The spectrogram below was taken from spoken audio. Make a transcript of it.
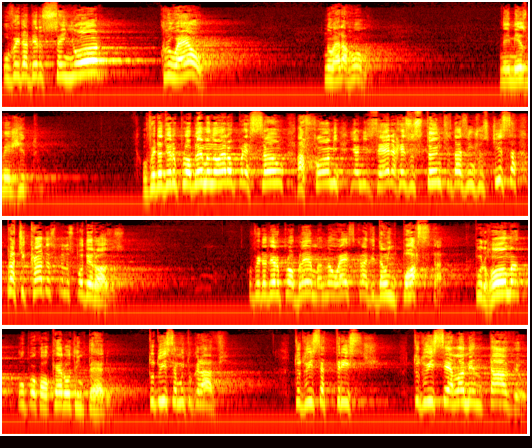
o verdadeiro senhor cruel, não era Roma, nem mesmo Egito. O verdadeiro problema não era a opressão, a fome e a miséria resultantes das injustiças praticadas pelos poderosos. O verdadeiro problema não é a escravidão imposta por Roma ou por qualquer outro império. Tudo isso é muito grave. Tudo isso é triste. Tudo isso é lamentável.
